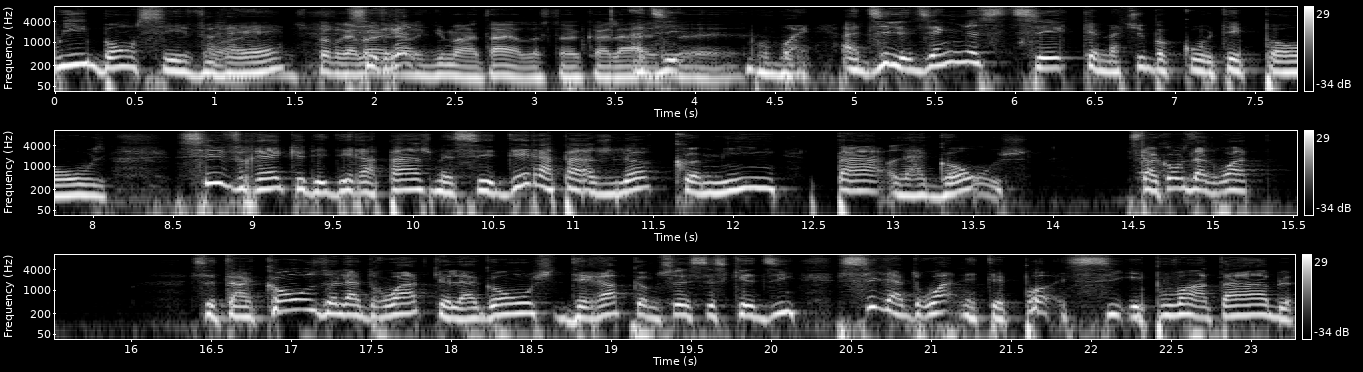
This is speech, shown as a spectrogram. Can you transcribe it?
oui, bon, c'est vrai. C'est pas vraiment C'est un vrai. argumentaire, là, c'est un Elle collage. dit, euh, ouais. Elle dit le diagnostic que Mathieu Bocoté pose, c'est vrai que des dérapages, mais ces dérapages-là commis par la gauche, c'est à cause de la droite. C'est à cause de la droite que la gauche dérape comme ça. C'est ce qu'elle dit. Si la droite n'était pas si épouvantable,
